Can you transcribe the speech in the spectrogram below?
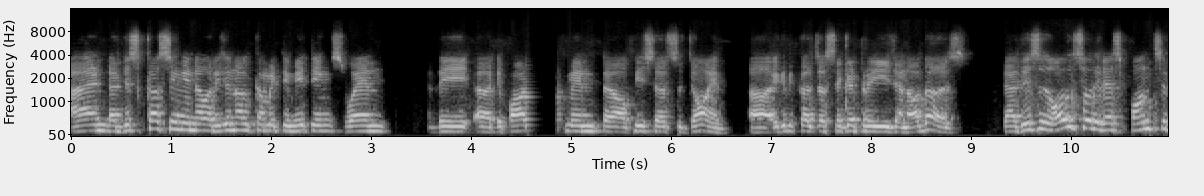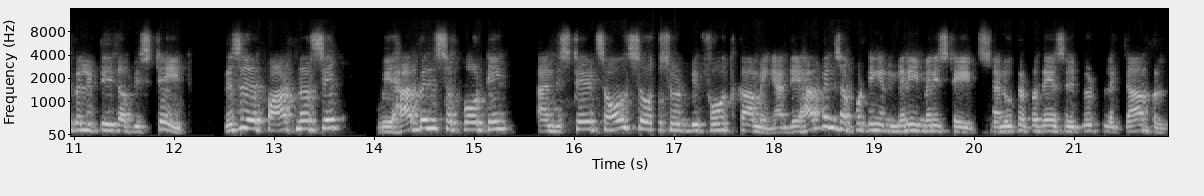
and uh, discussing in our regional committee meetings when the uh, department uh, officers join, uh, agriculture secretaries and others, that this is also the responsibilities of the state. This is a partnership we have been supporting and the states also should be forthcoming. And they have been supporting in many, many states. And Uttar Pradesh is a beautiful example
